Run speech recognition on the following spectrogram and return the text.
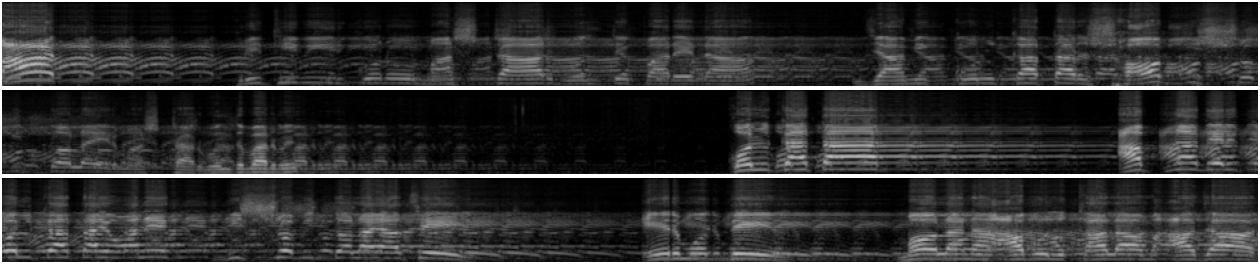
পাক পৃথিবীর কোন মাস্টার বলতে পারে না যে আমি কলকাতার সব বিশ্ববিদ্যালয়ের মাস্টার, বলতে পারবে? কলকাতার আপনাদের কলকাতায় অনেক বিশ্ববিদ্যালয় আছে। এর মধ্যে মাওলানা আবুল কালাম আজাদ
